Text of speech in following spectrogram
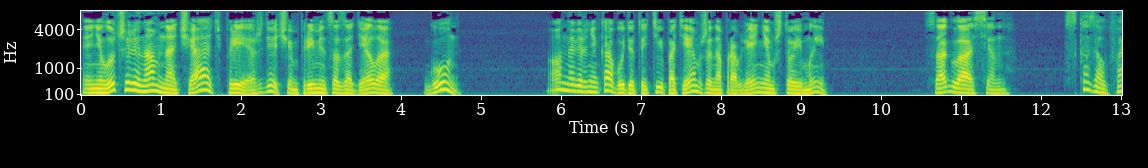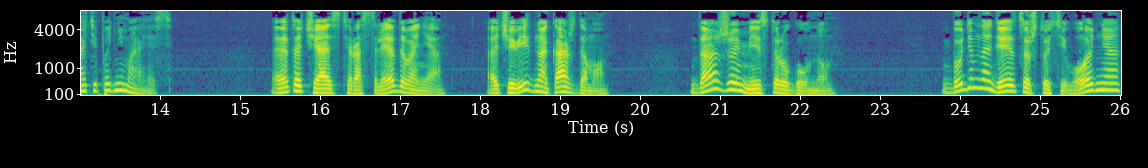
«И не лучше ли нам начать, прежде чем примется за дело Гун?» он наверняка будет идти по тем же направлениям, что и мы». «Согласен», — сказал Фати, поднимаясь. «Это часть расследования, очевидно каждому, даже мистеру Гуну. Будем надеяться, что сегодня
